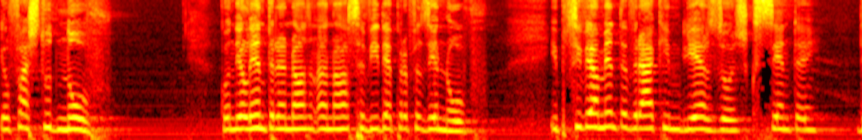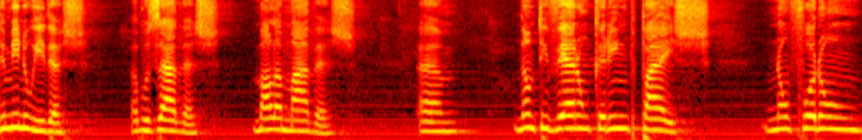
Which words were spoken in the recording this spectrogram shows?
ele faz tudo novo. Quando ele entra na, na nossa vida é para fazer novo. E possivelmente haverá aqui mulheres hoje que se sentem diminuídas, abusadas, mal amadas, um, não tiveram carinho de pais, não foram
